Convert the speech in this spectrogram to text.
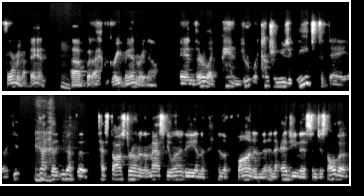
forming a band, Hmm. uh, but I have a great band right now. And they're like, "Man, you're what country music needs today. Like you, you got the you got the testosterone and the masculinity and the and the fun and the, and the edginess and just all the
